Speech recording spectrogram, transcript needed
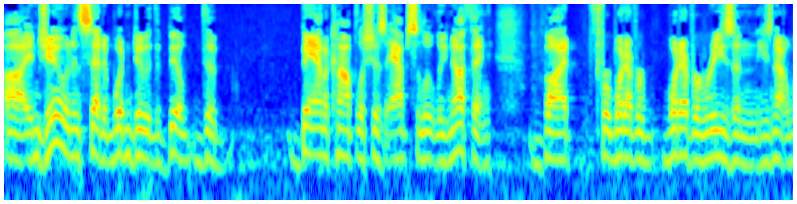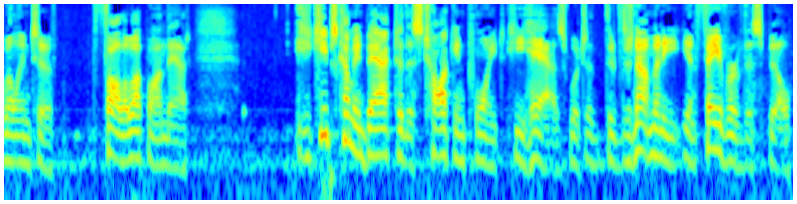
uh, in June, and said it wouldn't do the bill. The ban accomplishes absolutely nothing, but for whatever whatever reason, he's not willing to follow up on that. He keeps coming back to this talking point he has, which uh, there's not many in favor of this bill,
